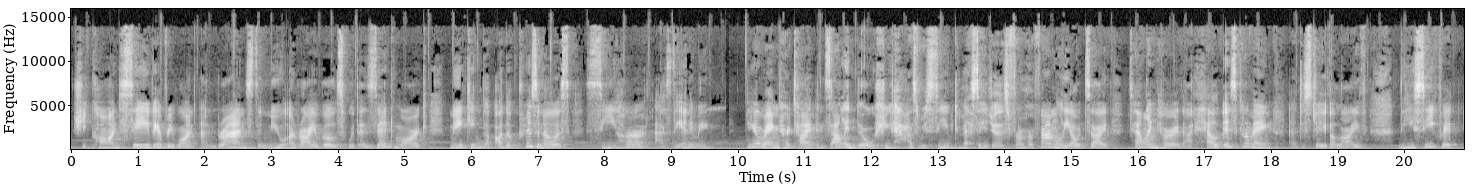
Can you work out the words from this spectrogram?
She can't save everyone and brands the new arrivals with a Z mark, making the other prisoners see her as the enemy. During her time in Zalindov, she has received messages from her family outside telling her that help is coming and to stay alive. The secret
